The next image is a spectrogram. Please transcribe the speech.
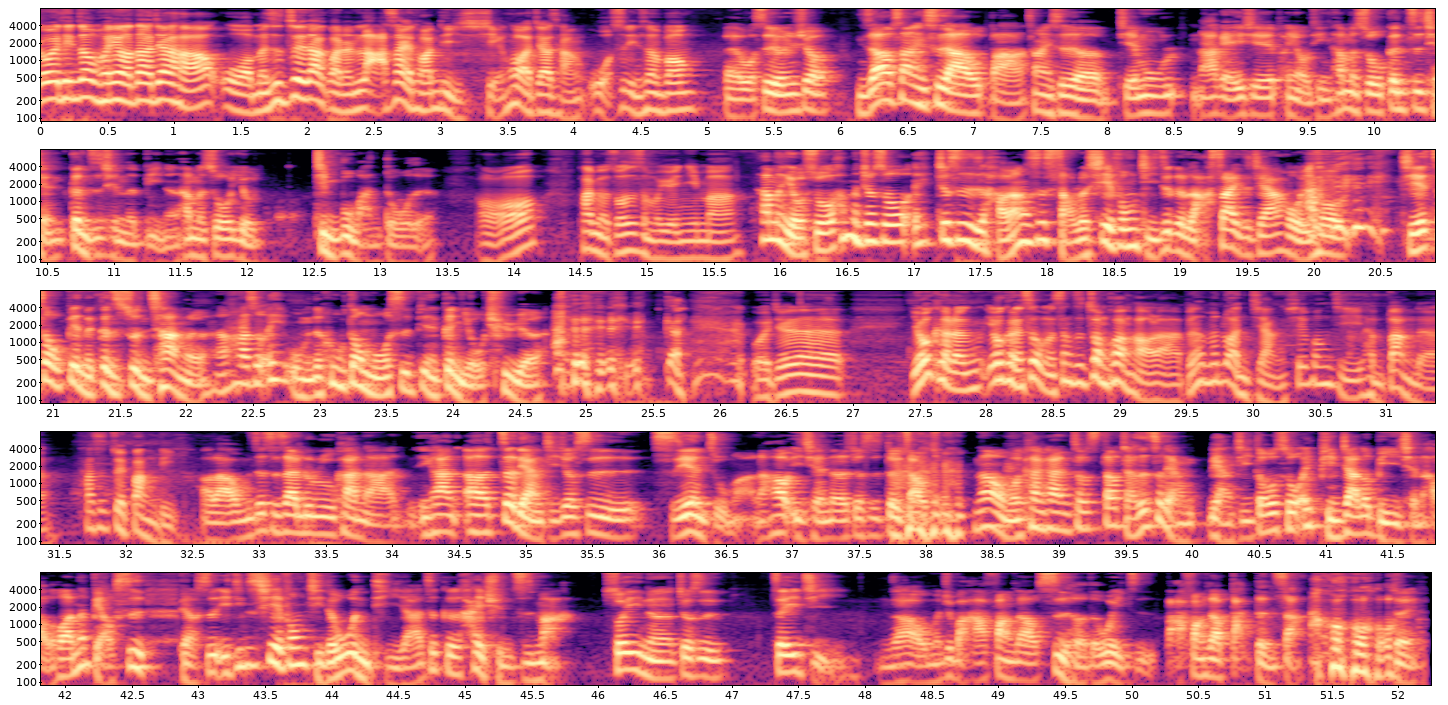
各位听众朋友，大家好，我们是最大馆的拉赛团体闲话家常，我是林胜峰，呃，我是刘云秀。你知道上一次啊，我把上一次的节目拿给一些朋友听，他们说跟之前更之前的比呢，他们说有进步蛮多的。哦，他们有说是什么原因吗？他们有说，他们就说，哎、欸，就是好像是少了谢风吉这个拉塞的家伙以后，节奏变得更顺畅了。然后他说，哎、欸，我们的互动模式变得更有趣了。干，我觉得。有可能，有可能是我们上次状况好了，不要那么乱讲。谢风吉很棒的，他是最棒的。好啦，我们这次再录录看啊。你看，呃，这两集就是实验组嘛，然后以前的就是对照组。那我们看看，就是到假设这两两集都说，哎、欸，评价都比以前好的话，那表示表示一定是谢风吉的问题啊，这个害群之马。所以呢，就是这一集，你知道，我们就把它放到适合的位置，把它放到板凳上。对。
